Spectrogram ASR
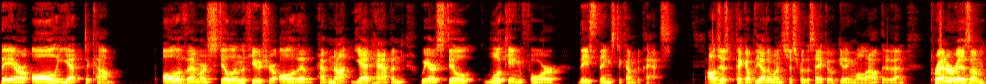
they are all yet to come. All of them are still in the future. All of them have not yet happened. We are still looking for these things to come to pass. I'll just pick up the other ones just for the sake of getting them all out there then. Preterism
